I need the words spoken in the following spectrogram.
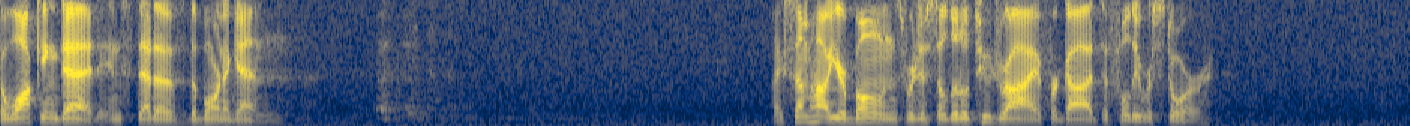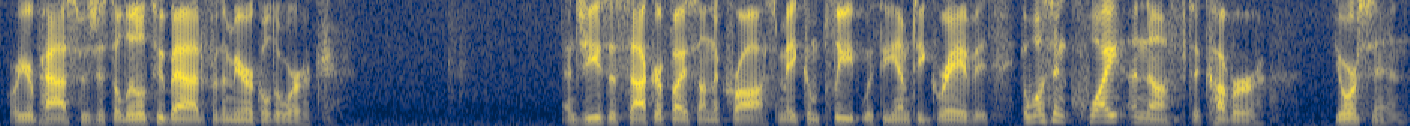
the walking dead instead of the born again. Like somehow your bones were just a little too dry for God to fully restore. Or your past was just a little too bad for the miracle to work. And Jesus' sacrifice on the cross, made complete with the empty grave, it, it wasn't quite enough to cover your sin.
